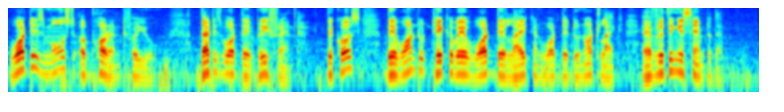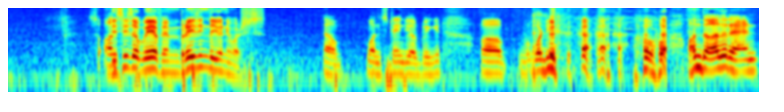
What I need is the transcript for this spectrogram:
what is most abhorrent for you, that is what they befriend. Because they want to take away what they like and what they do not like. Everything is same to them. So This is a way of embracing the universe. uh, one strange way of doing it. Uh, what do you? on the other hand,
